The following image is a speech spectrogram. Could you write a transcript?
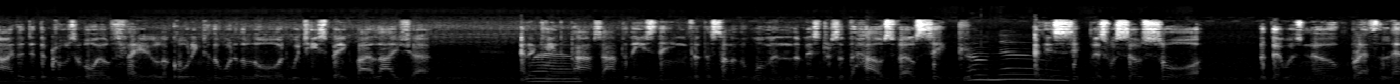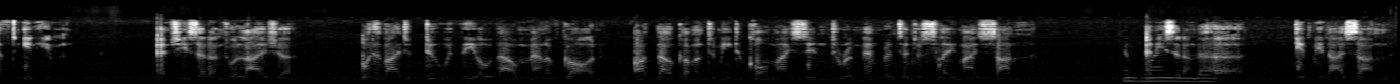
neither did the cruse of oil fail, according to the word of the Lord which he spake by Elijah. And it came to pass after these things that the son of the woman, the mistress of the house, fell sick. Oh no. And his sickness was so sore that there was no breath left in him. And she said unto Elijah, What have I to do with thee, O thou man of God? Art thou come unto me to call my sin to remembrance and to slay my son? And he said unto her, Give me thy son.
